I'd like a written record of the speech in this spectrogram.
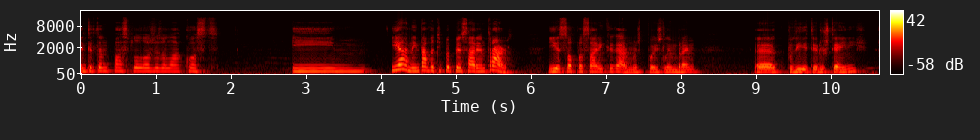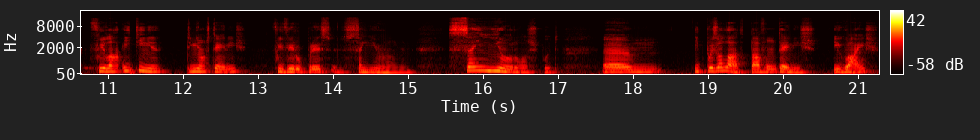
Entretanto, passo pela loja da Lacoste. E. Hum, yeah, nem estava tipo a pensar em entrar. Ia só passar e cagar, mas depois lembrei-me uh, que podia ter os ténis. Fui lá e tinha. Tinha os ténis. Fui ver o preço. 100 euros, mano. 100 euros, puto. Um, e depois ao lado estavam ténis iguais,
